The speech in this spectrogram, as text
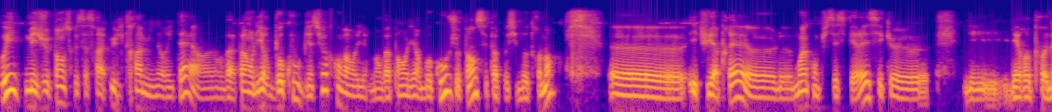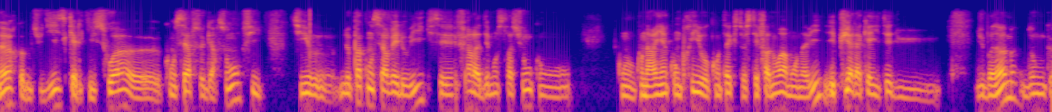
Oui, mais je pense que ça sera ultra minoritaire. On va pas en lire beaucoup, bien sûr qu'on va en lire, mais on va pas en lire beaucoup, je pense, c'est pas possible autrement. Euh, et puis après, euh, le moins qu'on puisse espérer, c'est que les, repreneurs, comme tu dis, quels qu'ils soient, euh, conservent ce garçon. Si, si ne pas conserver Loïc, c'est faire la démonstration qu'on qu'on n'a rien compris au contexte stéphanois, à mon avis, et puis à la qualité du, du bonhomme. Donc,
